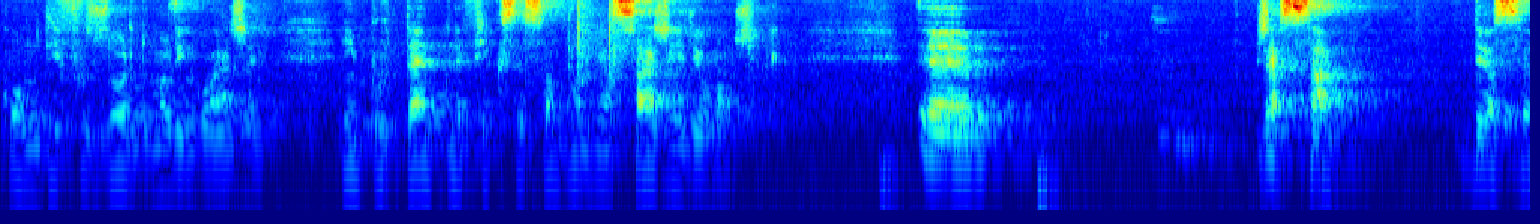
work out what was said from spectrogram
como difusor de uma linguagem importante na fixação de uma mensagem ideológica. Já se sabe dessa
